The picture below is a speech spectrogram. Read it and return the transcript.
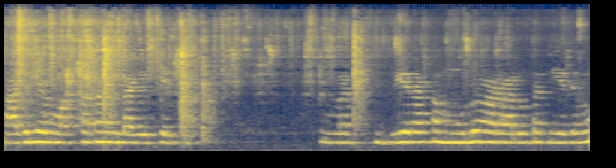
ভাজলে অসাধারণ লাগে খেতে। এবার ধুয়ে রাখা মূলো আর আলুটা দিয়ে দেবো।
